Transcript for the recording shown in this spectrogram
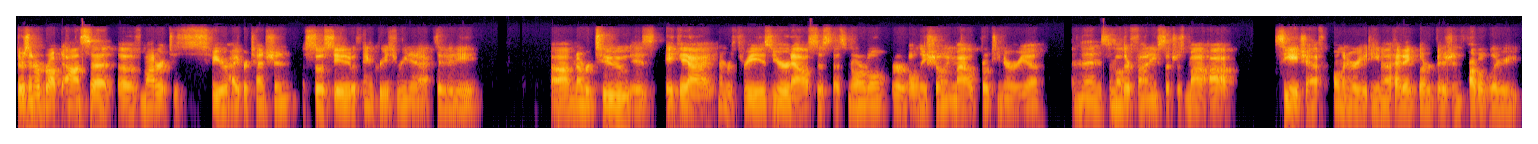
there's an abrupt onset of moderate to severe hypertension associated with increased renal activity. Um, number two is AKI. Number three is urinalysis that's normal or only showing mild proteinuria. And then some other findings such as MAHA, CHF, pulmonary edema, headache, blurred vision, probably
